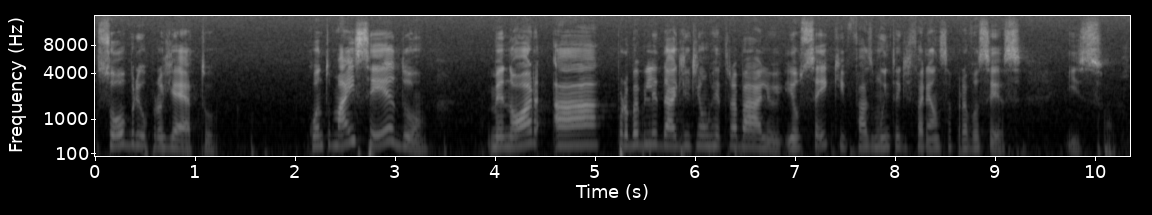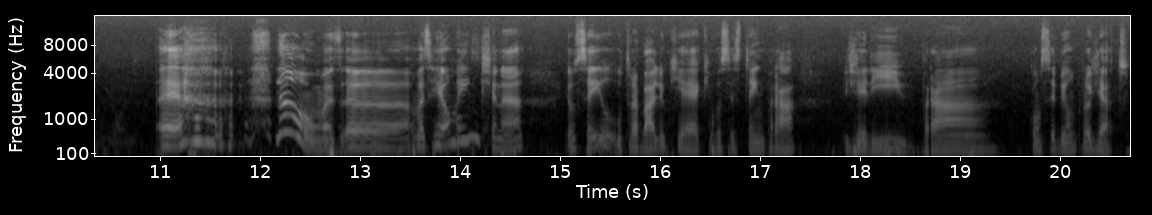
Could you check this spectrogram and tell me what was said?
sobre o projeto. Quanto mais cedo, menor a probabilidade de um retrabalho. Eu sei que faz muita diferença para vocês isso. É. Não, mas, uh, mas realmente, né? Eu sei o, o trabalho que é que vocês têm para gerir, para conceber um projeto.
